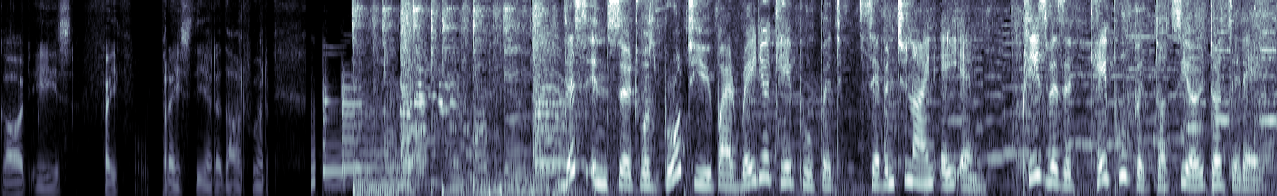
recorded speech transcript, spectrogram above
God is faithful. Prys die Here daarvoor. This insert was brought to you by Radio K Pulpit, 7 to 9 a.m. Please visit kpulpit.co.za.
